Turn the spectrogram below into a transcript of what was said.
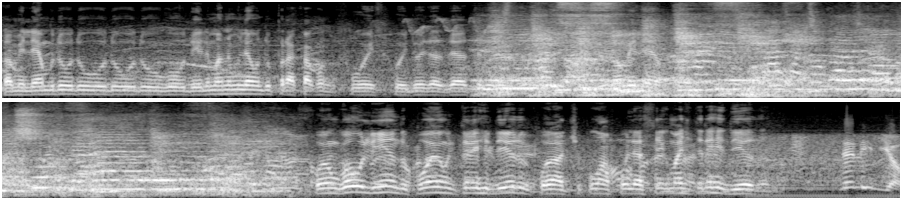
Só me lembro do, do, do, gol dele, mas não me lembro do pra cá quando foi, se foi 2x0, não me lembro. Foi um gol lindo, foi um três dedos, foi tipo uma folha seca, mas de três dedos. Nelinho.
